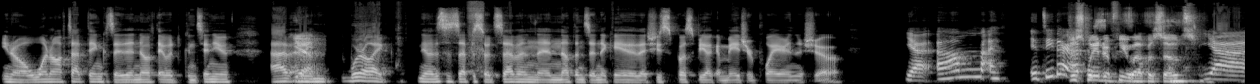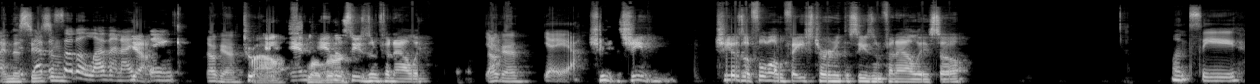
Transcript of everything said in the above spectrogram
you know a one-off type thing because they didn't know if they would continue. I, Yeah. I mean, we're like you know this is episode seven and nothing's indicated that she's supposed to be like a major player in the show. Yeah, um I, it's either Just wait a few episodes. Yeah, In this it's season? episode eleven, I Yeah. think. Okay, Wow, and, slow and the season finale. Yeah. okay, Yeah, yeah. She she she has a full on face turn at the season finale. So Let's see.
